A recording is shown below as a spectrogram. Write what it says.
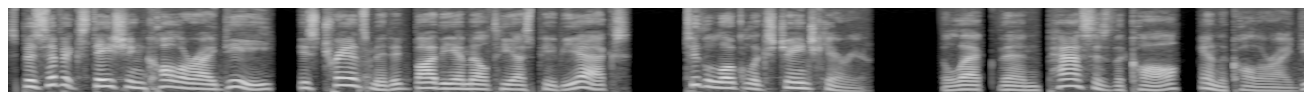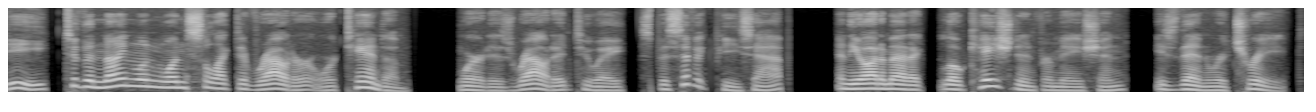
specific station caller ID is transmitted by the MLTS PBX to the local exchange carrier. The LEC then passes the call and the caller ID to the 911 selective router or tandem, where it is routed to a specific PSAP and the automatic location information is then retrieved.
